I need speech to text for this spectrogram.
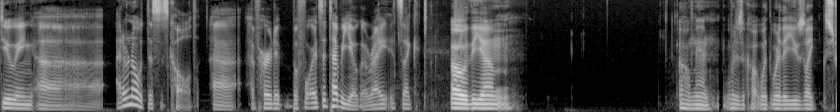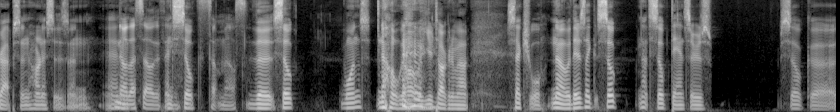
doing uh I don't know what this is called. Uh I've heard it before. It's a type of yoga, right? It's like Oh, the um. Oh man, what is it called? With where they use like straps and harnesses and, and no, that's the other thing. And silk. something else. the silk ones. No, oh, you're talking about sexual. No, there's like silk, not silk dancers, silk uh,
